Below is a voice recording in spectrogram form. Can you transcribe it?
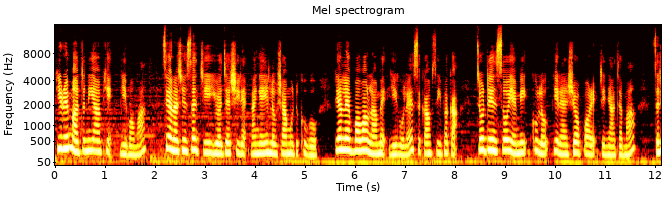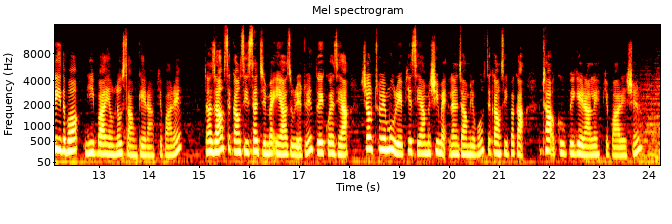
ပြည်တွင်းမှာတနည်းအားဖြင့်မြေပေါ်မှာဆီယနာရှင်စက်ကြီးရွယ်ချက်ရှိတဲ့နိုင်ငံရေးလှုပ်ရှားမှုတစ်ခုကိုပြန်လည်ပေါ်ပေါက်လာမဲ့ရေးကိုလည်းစစ်ကောင်စီဘက်ကကြိုတင်စိုးရိမ်ပြီးခုလိုပြည်ထန်လျှော့ပေါ်တဲ့ကြေညာချက်မှာစတိသဘောညီပါယုံလှုပ်ဆောင်ခဲ့တာဖြစ်ပါတယ်။ ဒါကြောင့်စစ်ကောင်စီစန့်ကျင်မဲ့အင်အားစုတွေအတွင်းသွေးကွဲစရာရှုပ်ထွေးမှုတွေဖြစ်စရာမရှိမဲ့လမ်းကြောင်းမျိုးကိုစစ်ကောင်စီဘက်ကအထောက်အကူပေးခဲ့တာလည်းဖြစ်ပါတယ်ရှင်။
